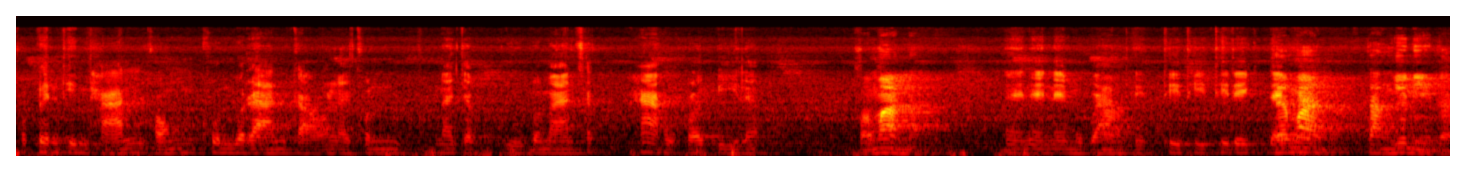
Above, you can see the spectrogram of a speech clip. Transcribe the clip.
ก็เป็นถิ่นฐานของคนโบราณเก่าอะไรคนน่าจะอยู่ประมาณสักห้าหกร้อยปีแล้วประมาณน่ะในในในหมู่บ้านอ่าที่ที่ที่ที่ได้ได้แต่มาตั้งอยู่นี่ก็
